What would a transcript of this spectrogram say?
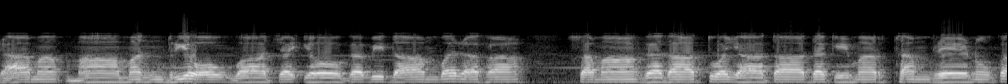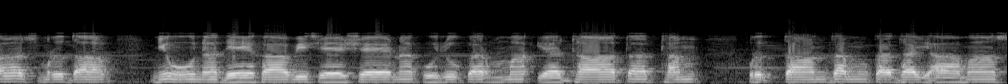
राममामन्द्र्यो वाच योगविदाम्बरः। समागदा त्वया ताद किमर्थं रेणुका स्मृता न्यूनदेहविशेषेण कुरु कर्म यथा तथं वृत्तान्तं कथयामास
